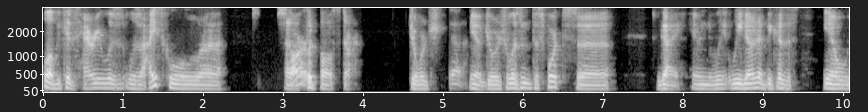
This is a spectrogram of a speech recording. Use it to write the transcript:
well, because Harry was was a high school uh, Star. uh, football star. George, Yeah. you know, George wasn't the sports uh, guy, and we, we know that because you know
